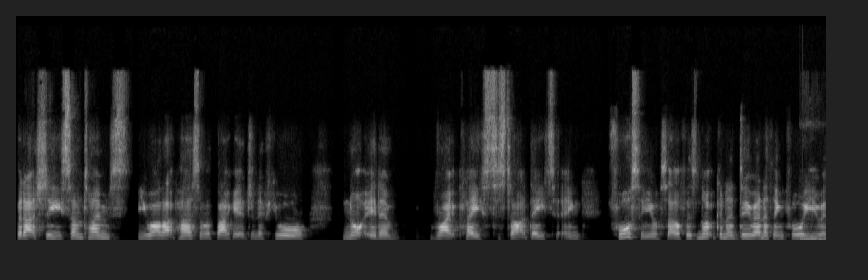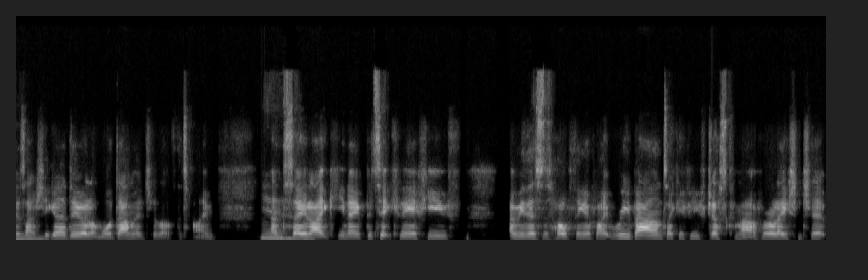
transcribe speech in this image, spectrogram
But actually sometimes you are that person with baggage and if you're not in a right place to start dating forcing yourself is not going to do anything for you. It's Mm. actually going to do a lot more damage a lot of the time. And so like you know particularly if you've i mean there's this whole thing of like rebounds like if you've just come out of a relationship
